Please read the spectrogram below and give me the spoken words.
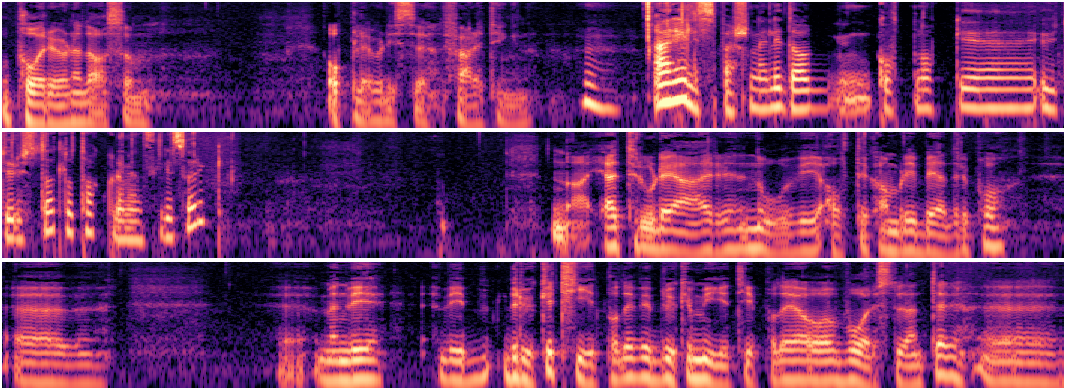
og pårørende da, som opplever disse fæle tingene. Mm. Er helsepersonell i dag godt nok uh, utrusta til å takle mennesker i sorg? Nei, jeg tror det er noe vi alltid kan bli bedre på. Uh, uh, men vi, vi, bruker tid på det, vi bruker mye tid på det. Og våre studenter, uh,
